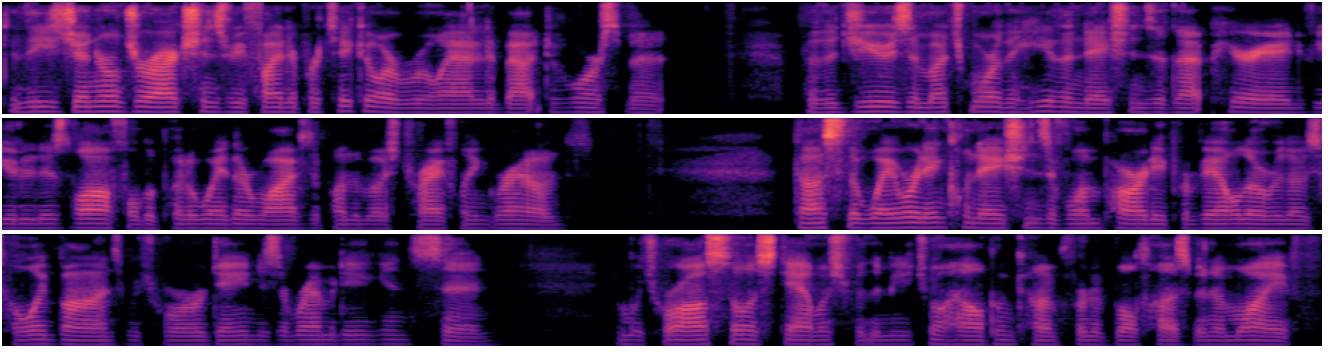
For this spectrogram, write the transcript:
To these general directions we find a particular rule added about divorcement. For the Jews and much more the heathen nations of that period viewed it as lawful to put away their wives upon the most trifling grounds. Thus the wayward inclinations of one party prevailed over those holy bonds which were ordained as a remedy against sin, and which were also established for the mutual help and comfort of both husband and wife.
